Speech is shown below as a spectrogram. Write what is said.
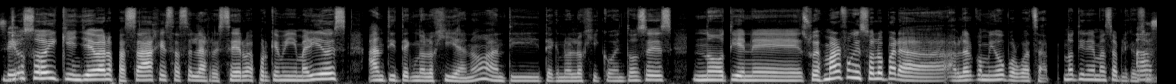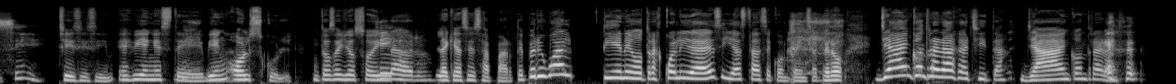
yo soy quien lleva los pasajes, hace las reservas, porque mi marido es antitecnología, ¿no? Antitecnológico. Entonces, no tiene, su smartphone es solo para hablar conmigo por WhatsApp, no tiene más aplicaciones. Ah, sí. Sí, sí, sí. Es bien, este, bien old school. Entonces yo soy la que hace esa parte. Pero igual, tiene otras cualidades y ya está, se compensa. Pero ya encontrarás, gachita, ya encontrarás.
